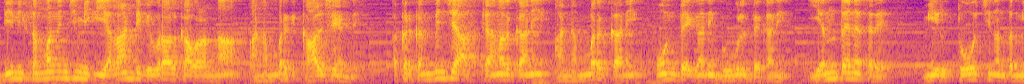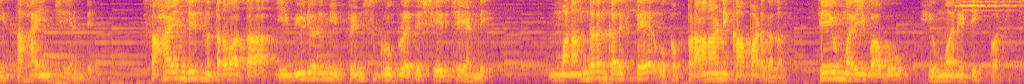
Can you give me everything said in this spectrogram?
దీనికి సంబంధించి మీకు ఎలాంటి వివరాలు కావాలన్నా ఆ నంబర్కి కాల్ చేయండి. అక్కడ కనిపించే ఆ స్కానర్ కానీ ఆ నెంబర్ కానీ ఫోన్పే కానీ గూగుల్ పే కానీ ఎంతైనా సరే మీరు తోచినంత మీ సహాయం చేయండి. సహాయం చేసిన తర్వాత ఈ వీడియోని మీ ఫ్రెండ్స్ గ్రూప్లో అయితే షేర్ చేయండి. మనందరం కలిస్తే ఒక ప్రాణాన్ని కాపాడగలం. సేవ్ మరీ బాబు హ్యూమానిటీ ఫస్ట్.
